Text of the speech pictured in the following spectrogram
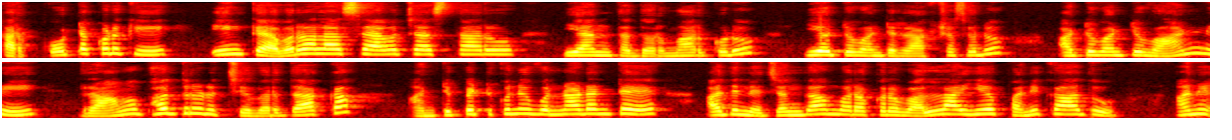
కర్కోటకుడికి ఇంకెవరు అలా సేవ చేస్తారు? ఎంత దుర్మార్గుడు ఎటువంటి రాక్షసుడు అటువంటి వాణ్ణి రామభద్రుడు చివరిదాకా అంటిపెట్టుకుని ఉన్నాడంటే అది నిజంగా మరొకరి వల్ల అయ్యే పని కాదు అని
